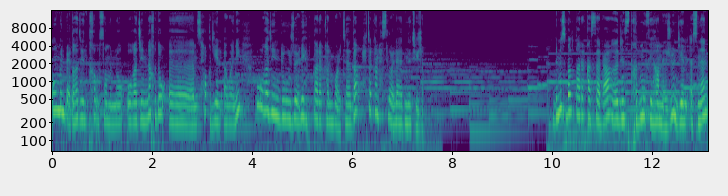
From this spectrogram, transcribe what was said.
ومن بعد غادي نتخلصوا منه وغادي ناخذوا آه مسحوق ديال الأواني وغادي ندوزو عليه بالطريقة المعتادة حتى كنحصلوا على هذه النتيجة. بالنسبة للطريقة السابعة غادي نستخدموا فيها معجون ديال الأسنان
